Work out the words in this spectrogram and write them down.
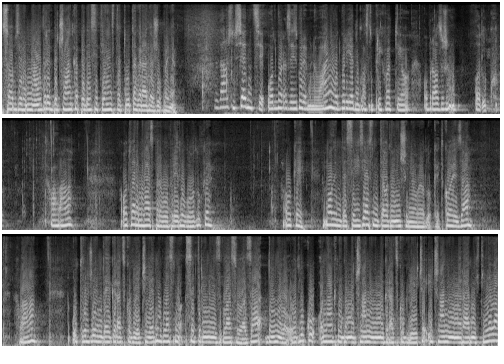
s obzirom na odredbe članka 51 statuta grada Županja. Na današnjoj sjednici odbora za izbor i imenovanja odbor je jednoglasno prihvatio obrazloženu odluku. Hvala. Otvaram raspravu o prijedlogu odluke. Ok. Molim da se izjasnite o donošenju ove odluke. Tko je za? Hvala. Utvrđujem da je Gradsko vijeće jednoglasno sa 13 glasova za donijelo odluku o naknadama članovima Gradskog vijeća i članovima radnih tijela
